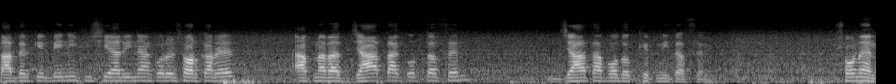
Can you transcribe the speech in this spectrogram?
তাদেরকে বেনিফিশিয়ারি না করে সরকারের আপনারা যা তা করতেছেন, যা তা পদক্ষেপ নিতেছেন। শোনেন,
